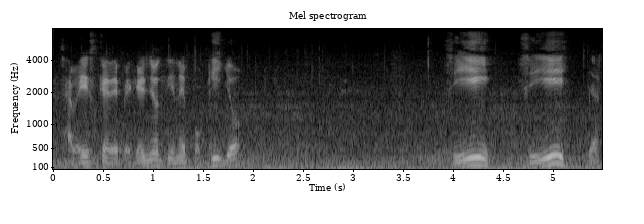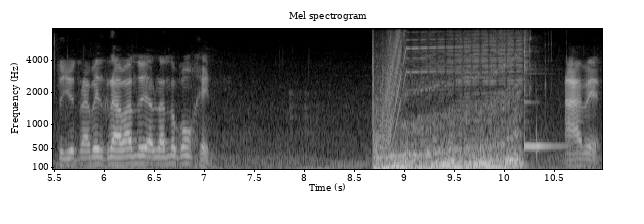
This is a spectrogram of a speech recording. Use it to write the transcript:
ya sabéis que de pequeño tiene poquillo. Sí, sí, ya estoy otra vez grabando y hablando con gente. A ver,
